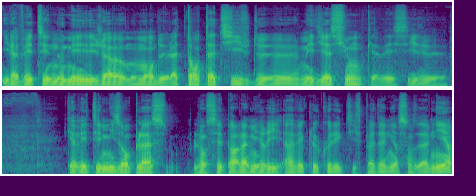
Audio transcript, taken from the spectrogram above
il avait été nommé déjà au moment de la tentative de médiation qui avait, essayé de, qui avait été mise en place, lancée par la mairie avec le collectif Pas d'avenir sans avenir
